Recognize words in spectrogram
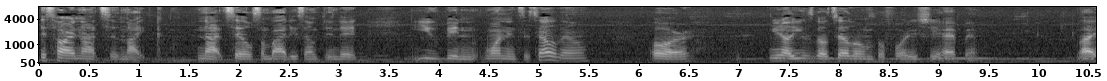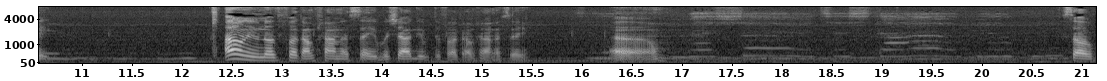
It's hard not to like not tell somebody something that you've been wanting to tell them, or you know you just go tell them before this shit happened. Like I don't even know what the fuck I'm trying to say, but y'all get what the fuck I'm trying to say. Um, so,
